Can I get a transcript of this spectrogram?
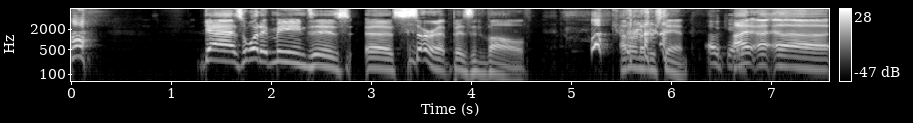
Guys, what it means is uh, syrup is involved. I don't understand. Okay. I, I uh,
